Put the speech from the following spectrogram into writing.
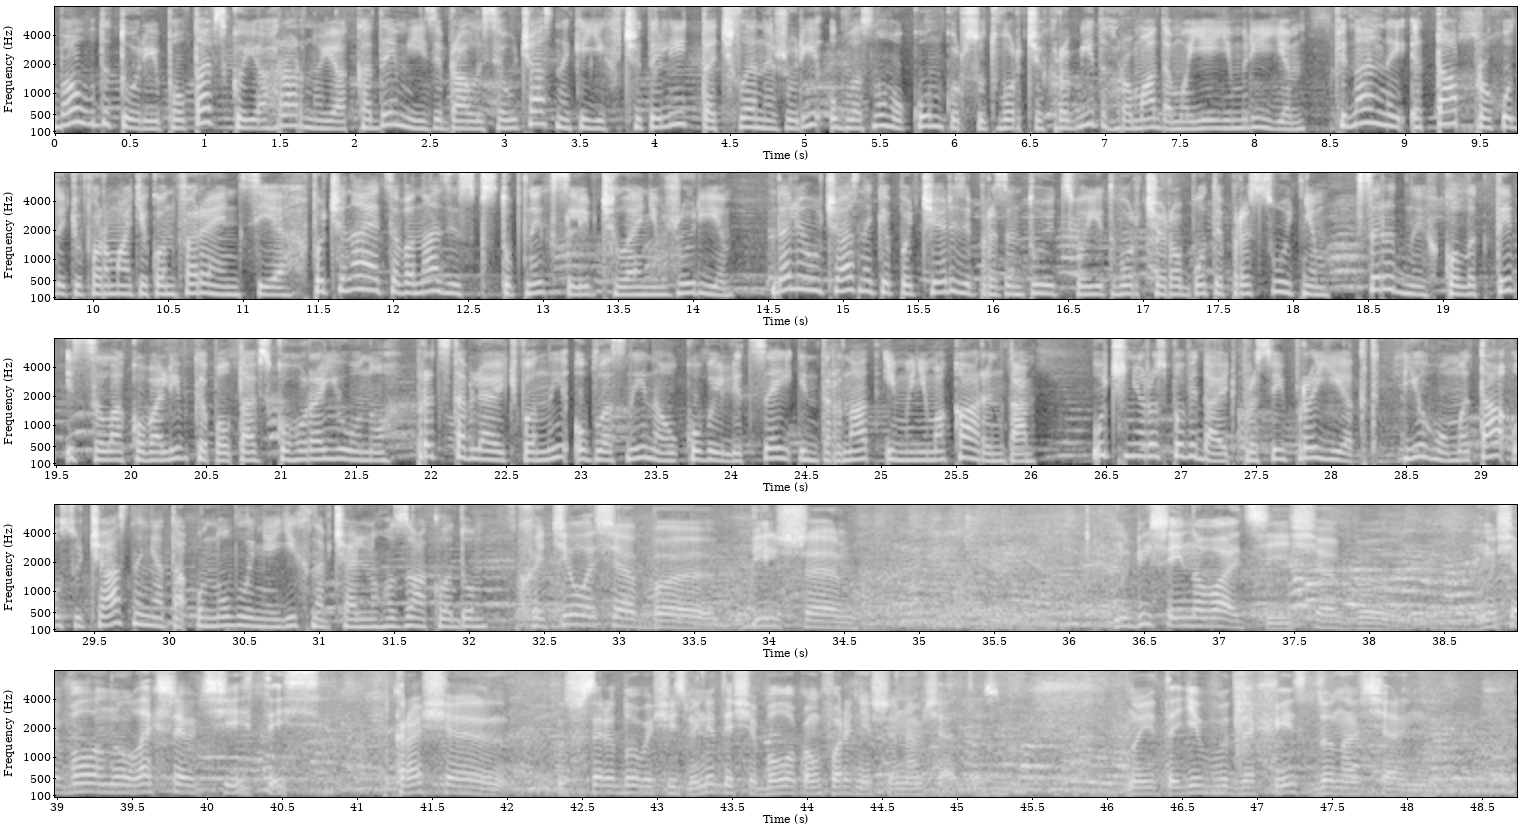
В аудиторії Полтавської аграрної академії зібралися учасники, їх вчителі та члени журі обласного конкурсу творчих робіт Громада моєї мрії. Фінальний етап проходить у форматі конференції. Починається вона зі вступних слів членів журі. Далі учасники по черзі презентують свої творчі роботи присутнім. Серед них колектив із села Ковалівки Полтавського району. Представляють вони обласний науковий ліцей інтернат імені Макаренка. Учні розповідають про свій проєкт. Його мета осучаснення та оновлення їх навчального закладу. Хотілося б більше, ну, більше інновацій, щоб, ну, щоб було ну, легше вчитись. Краще в середовищі змінити, щоб було комфортніше навчатись. Ну і тоді буде хист до навчання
